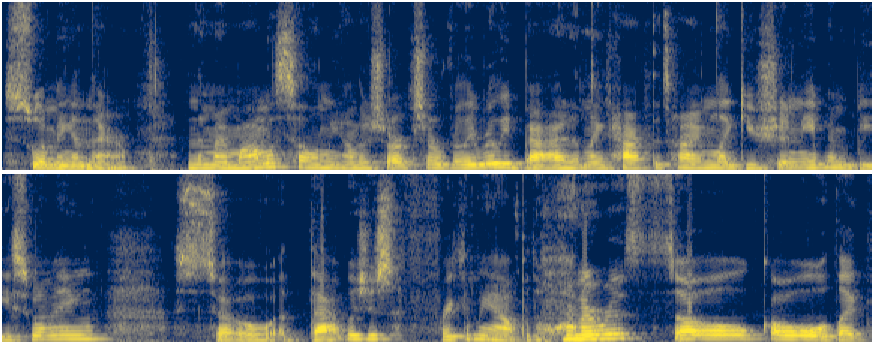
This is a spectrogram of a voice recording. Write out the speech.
swimming in there. And then my mom was telling me how the sharks are really, really bad and like half the time, like you shouldn't even be swimming. So that was just freaking me out. But the water was so cold, like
